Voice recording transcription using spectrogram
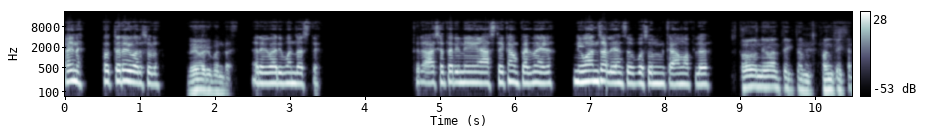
आहे ना? फक्त रविवार सोडून. रविवारी बंद असते. रविवारी बंद असते. तर अशा तऱ्हेने असते कामकाज नाही का? निवांत चालू आहे यांचं बसून काम आपलं. हो निवांत एकदम. फोन ते कर.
